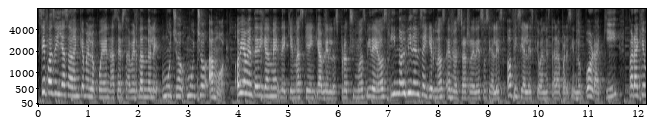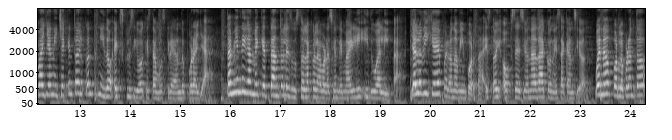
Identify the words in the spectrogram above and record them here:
Si fue así, ya saben que me lo pueden hacer saber dándole mucho, mucho amor. Obviamente díganme de quién más quieren que hable en los próximos videos y no olviden seguirnos en nuestras redes sociales oficiales que van a estar apareciendo por aquí para que vayan y chequen todo el contenido exclusivo que estamos creando por allá. También díganme qué tanto les gustó la colaboración de Miley y Dua Lipa. Ya lo dije, pero no me importa, estoy obsesionada con esa canción. Bueno, por lo pronto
